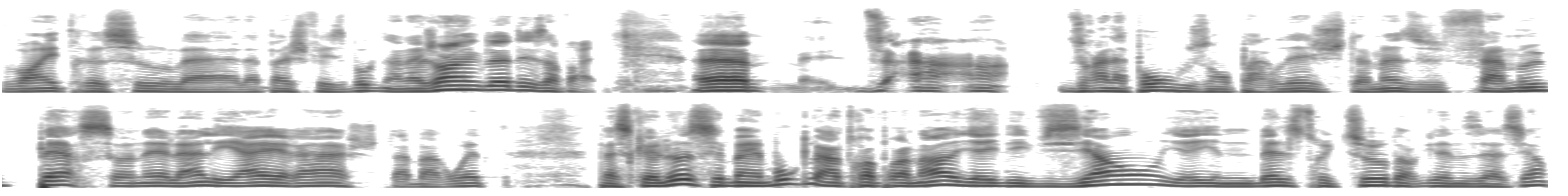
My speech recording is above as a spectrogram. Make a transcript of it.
vont être sur la, page Facebook dans la jungle des affaires. Euh, durant la pause, on parlait justement du fameux personnel, hein, les RH, tabarouette. Parce que là, c'est bien beau que l'entrepreneur il ait des visions, il ait une belle structure d'organisation,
